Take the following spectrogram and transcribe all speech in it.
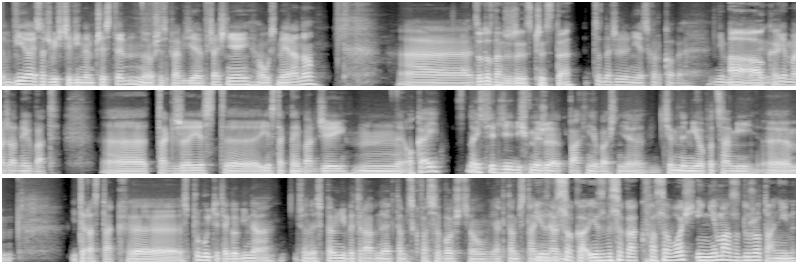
e, wino jest oczywiście winem czystym, no już je sprawdziłem wcześniej, o 8 rano. E, A co to znaczy, że jest czyste? To znaczy, że nie jest korkowe. Nie ma, A, żadnych, okej. nie ma żadnych wad. E, także jest, jest tak najbardziej mm, ok. No i stwierdziliśmy, że pachnie właśnie ciemnymi owocami. I teraz tak, e, spróbujcie tego wina, czy ono jest w pełni wytrawne, jak tam z kwasowością, jak tam z Jest taninami. wysoka, jest wysoka kwasowość i nie ma za dużo tanin.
